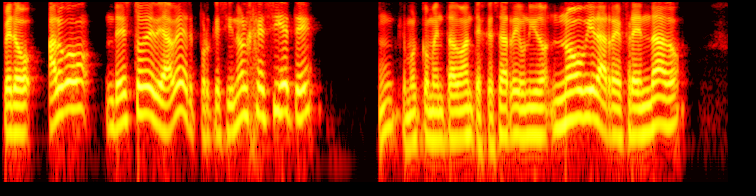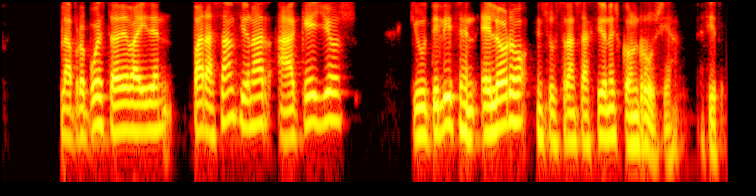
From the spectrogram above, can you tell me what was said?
Pero algo de esto debe haber, porque si no el G7, que hemos comentado antes que se ha reunido, no hubiera refrendado la propuesta de Biden para sancionar a aquellos que utilicen el oro en sus transacciones con Rusia. Es decir,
